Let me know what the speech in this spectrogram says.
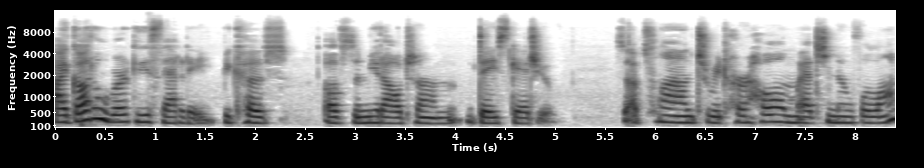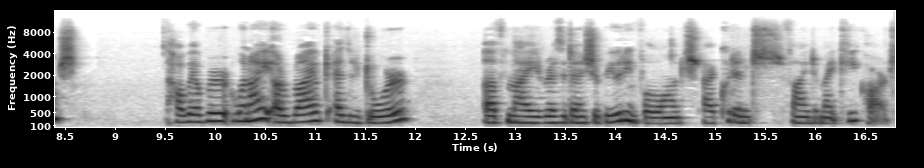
I got to work this Saturday because of the mid-autumn day schedule, so I planned to return home at noon for lunch. However, when I arrived at the door of my residential building for lunch, I couldn't find my key card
